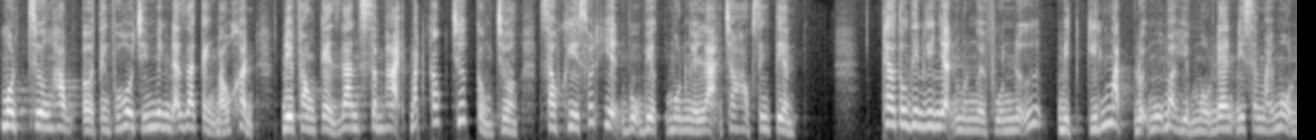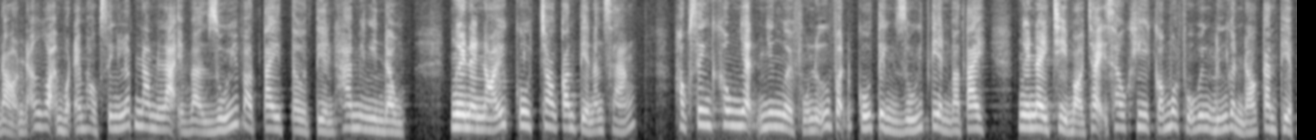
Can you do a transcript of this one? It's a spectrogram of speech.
Một trường học ở thành phố Hồ Chí Minh đã ra cảnh báo khẩn đề phòng kẻ gian xâm hại bắt cóc trước cổng trường sau khi xuất hiện vụ việc một người lạ cho học sinh tiền. Theo thông tin ghi nhận, một người phụ nữ bịt kín mặt đội mũ bảo hiểm màu đen đi xe máy màu đỏ đã gọi một em học sinh lớp 5 lại và dúi vào tay tờ tiền 20.000 đồng. Người này nói cô cho con tiền ăn sáng. Học sinh không nhận nhưng người phụ nữ vẫn cố tình dúi tiền vào tay. Người này chỉ bỏ chạy sau khi có một phụ huynh đứng gần đó can thiệp.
